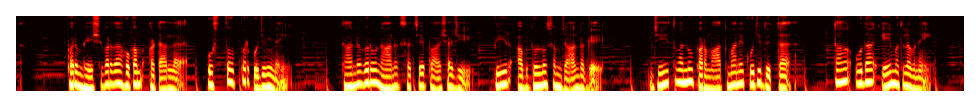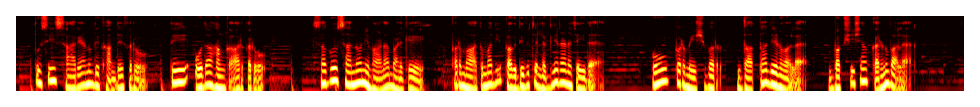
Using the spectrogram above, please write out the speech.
ਪਰਮੇਸ਼ਵਰ ਦਾ ਹੁਕਮ ਅਟਲ ਹੈ, ਉਸ ਤੋਂ ਉੱਪਰ ਕੁਝ ਵੀ ਨਹੀਂ। ਧੰਨ ਗੁਰੂ ਨਾਨਕ ਸੱਚੇ ਪਾਤਸ਼ਾਹ ਜੀ, ਪੀਰ ਅਬਦੁਲ ਨੂੰ ਸਮਝਾਉਣ ਲੱਗੇ, ਜੇ ਤੁਹਾਨੂੰ ਪਰਮਾਤਮਾ ਨੇ ਕੁਝ ਦਿੱਤਾ ਹੈ, ਤਾਂ ਉਹਦਾ ਇਹ ਮਤਲਬ ਨਹੀਂ। ਤੁਸੀਂ ਸਾਰਿਆਂ ਨੂੰ ਦਿਖਾਉਂਦੇ ਫਿਰੋ ਤੇ ਉਹਦਾ ਹੰਕਾਰ ਕਰੋ। ਸਗੋਂ ਸਾਨੂੰ ਨਿਭਾਣਾ ਬਣ ਕੇ ਪਰਮਾਤਮਾ ਦੀ ਭਗਤੀ ਵਿੱਚ ਲੱਗੇ ਰਹਿਣਾ ਚਾਹੀਦਾ ਹੈ। ਉਹ ਪਰਮੇਸ਼ਵਰ ਦਾਤਾ ਦੇਣ ਵਾਲਾ ਹੈ, ਬਖਸ਼ਿਸ਼ਾਂ ਕਰਨ ਵਾਲਾ ਹੈ।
